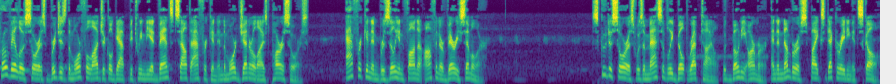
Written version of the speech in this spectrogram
Provelosaurus bridges the morphological gap between the advanced South African and the more generalized pareiasaurs. African and Brazilian fauna often are very similar. Scutosaurus was a massively built reptile, with bony armor, and a number of spikes decorating its skull.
